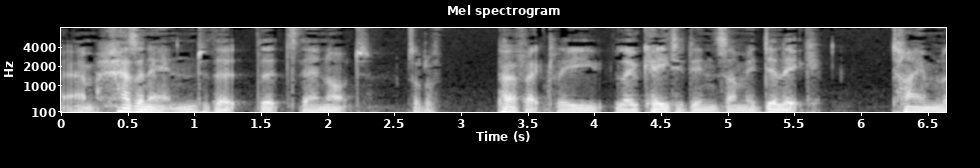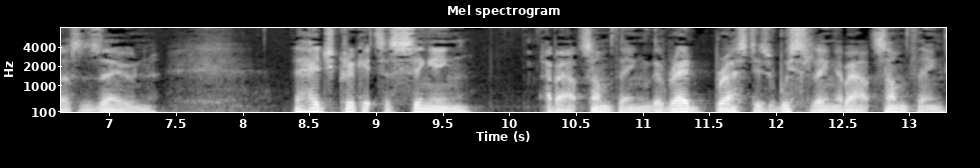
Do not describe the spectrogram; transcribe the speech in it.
um, has an end, that, that they're not sort of perfectly located in some idyllic, timeless zone. The hedge crickets are singing, about something, the red breast is whistling about something,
